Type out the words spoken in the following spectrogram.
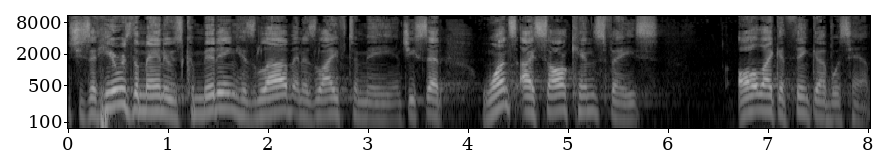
She said, Here is the man who's committing his love and his life to me. And she said, Once I saw Ken's face, all I could think of was him.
